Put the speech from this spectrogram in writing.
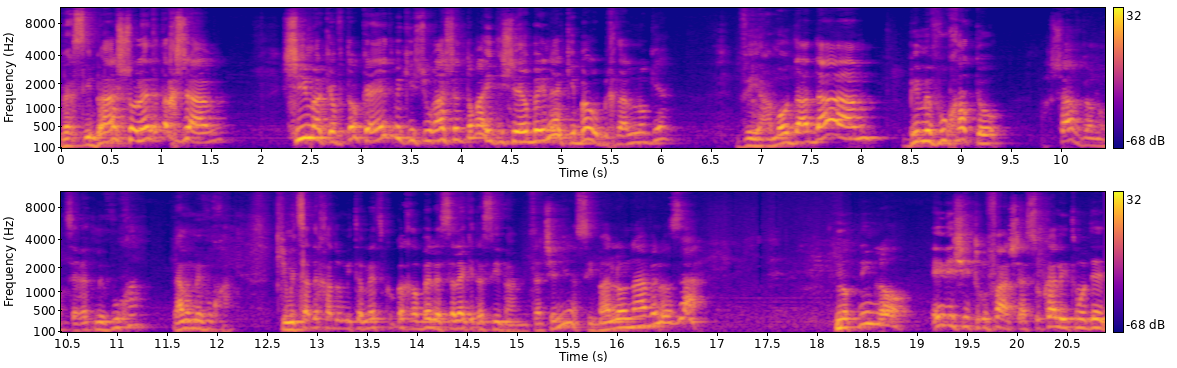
והסיבה השולטת עכשיו, שאם עקבתו כעת מכישורה של תורה, היא תישאר בעיניה, כי בה הוא בכלל נוגע. ויעמוד האדם במבוכתו. עכשיו גם נוצרת מבוכה. למה מבוכה? כי מצד אחד הוא מתאמץ כל כך הרבה לסלק את הסיבה, מצד שני הסיבה לא נעה ולא זעה. נותנים לו איזושהי תרופה שעסוקה להתמודד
